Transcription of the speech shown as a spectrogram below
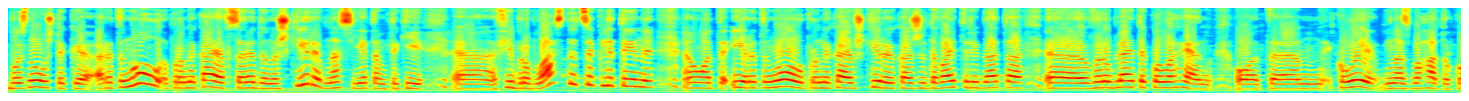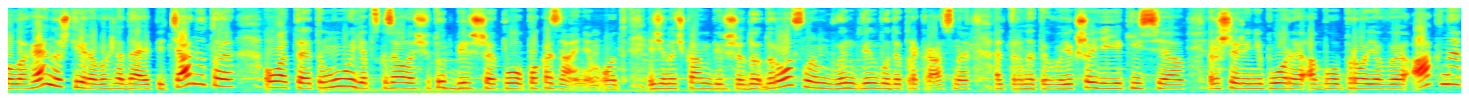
Бо знову ж таки ретинол проникає всередину шкіри. В нас є там такі е, фібробласти, це клітини. От і ретинол проникає в шкіру і каже: Давайте, ребята, виробляйте колаген. От коли в нас багато колагену, шкіра виглядає підтягнутою. От тому я б сказала, що тут більше по показанням. От жіночкам більше до- дорослим він, він буде прекрасною альтернативою. Якщо є якісь розширені пори або прояви акне,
